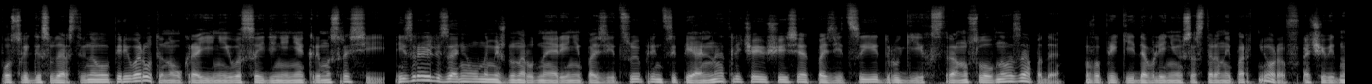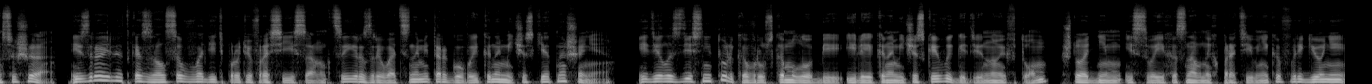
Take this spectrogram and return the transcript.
После государственного переворота на Украине и воссоединения Крыма с Россией, Израиль занял на международной арене позицию, принципиально отличающуюся от позиции других стран условного Запада. Вопреки давлению со стороны партнеров, очевидно США, Израиль отказался вводить против России санкции и разрывать с нами торгово-экономические отношения. И дело здесь не только в русском лобби или экономической выгоде, но и в том, что одним из своих основных противников в регионе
